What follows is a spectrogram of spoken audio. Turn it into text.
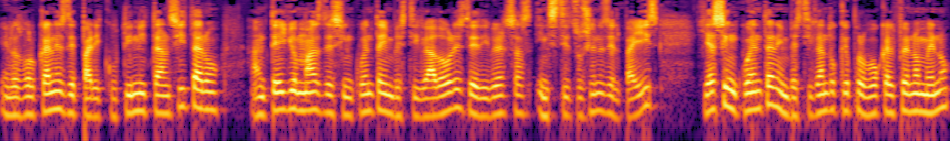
en los volcanes de Paricutín y Tancítaro. Ante ello, más de 50 investigadores de diversas instituciones del país ya se encuentran investigando qué provoca el fenómeno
